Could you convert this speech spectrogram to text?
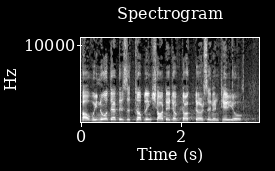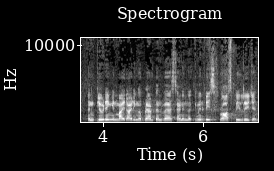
Uh, we know that there is a troubling shortage of doctors in Ontario, including in my riding of Brampton West and in the communities across Peel region.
